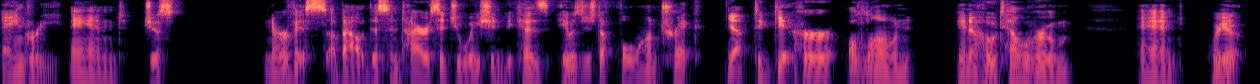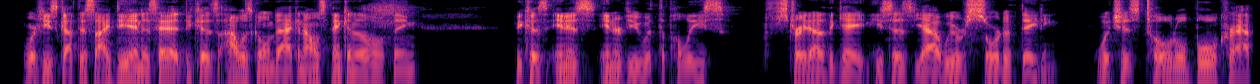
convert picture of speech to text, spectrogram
angry and just nervous about this entire situation because it was just a full on trick Yeah. to get her alone in a hotel room and where he where he's got this idea in his head because I was going back and I was thinking of the whole thing because in his interview with the police straight out of the gate he says yeah we were sort of dating which is total bullcrap.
